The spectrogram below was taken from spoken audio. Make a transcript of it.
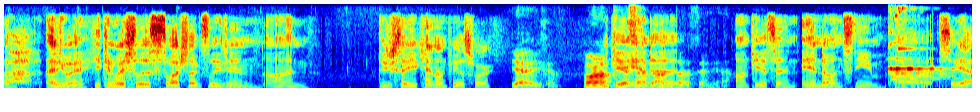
Uh, anyway, you can wishlist Watch Dogs Legion on. Did you say you can on PS4? Yeah, you can. Or on Okay, PSN, and, on uh, thing, yeah. on PSN and on Steam. Uh, so yeah,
